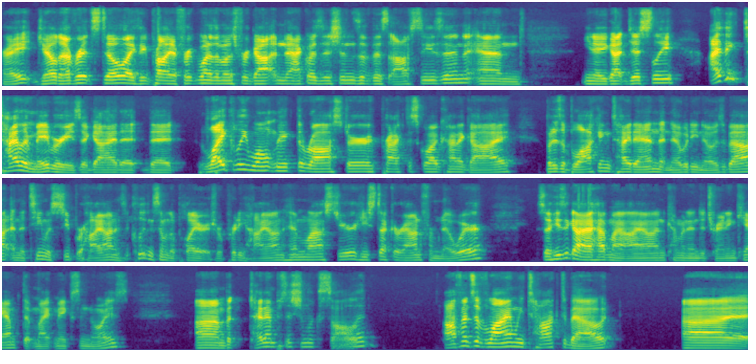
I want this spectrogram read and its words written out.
right? Gerald Everett still, I think, probably a, one of the most forgotten acquisitions of this offseason. And you know, you got Dissly. I think Tyler Mabry is a guy that that likely won't make the roster, practice squad kind of guy, but is a blocking tight end that nobody knows about. And the team was super high on, including some of the players were pretty high on him last year. He stuck around from nowhere. So he's a guy I have my eye on coming into training camp that might make some noise. Um, but tight end position looks solid. Offensive line we talked about. Uh,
